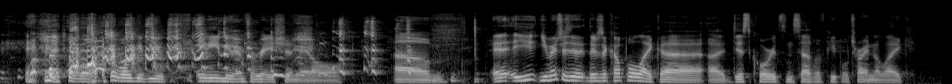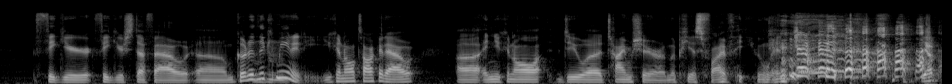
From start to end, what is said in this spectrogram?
it won't, it won't give you any new information at all. Um, you, you mentioned there's a couple like uh, uh, discords and stuff of people trying to like figure figure stuff out. Um, go to the community. You can all talk it out, uh, and you can all do a timeshare on the PS5 that you win. Yep.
